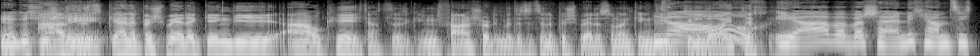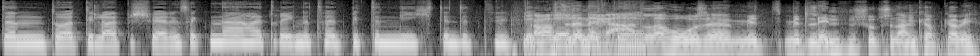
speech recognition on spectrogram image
Ja, das Ah, das verstehe ich. ist keine Beschwerde gegen die. Ah, okay. Ich dachte, gegen die Veranstaltung wird das jetzt eine Beschwerde, sondern gegen die, die Leute. auch. Ja, aber wahrscheinlich haben sich dann dort die Leute beschwert und gesagt, na, heute regnet halt bitte nicht. Aber hast du deine Radlerhose mit, mit Lendenschutz schon angehabt, glaube ich?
